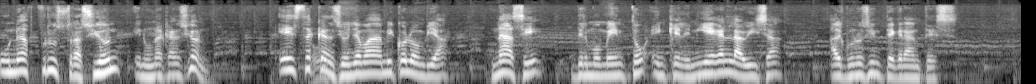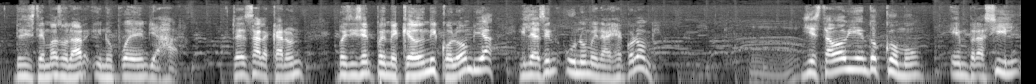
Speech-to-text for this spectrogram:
una frustración en una canción. Esta canción llamada Mi Colombia nace del momento en que le niegan la visa a algunos integrantes del Sistema Solar y no pueden viajar. Entonces sacaron, pues dicen, pues me quedo en mi Colombia y le hacen un homenaje a Colombia. Y estaba viendo cómo en Brasil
